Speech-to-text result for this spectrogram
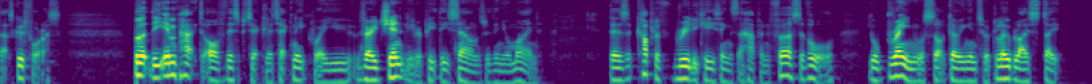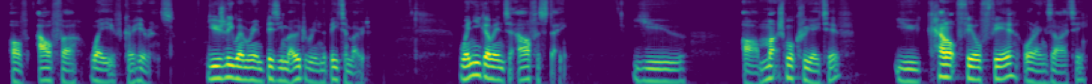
that's good for us. But the impact of this particular technique, where you very gently repeat these sounds within your mind, there's a couple of really key things that happen. First of all, your brain will start going into a globalized state of alpha wave coherence. Usually, when we're in busy mode, we're in the beta mode. When you go into alpha state, you are much more creative, you cannot feel fear or anxiety,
